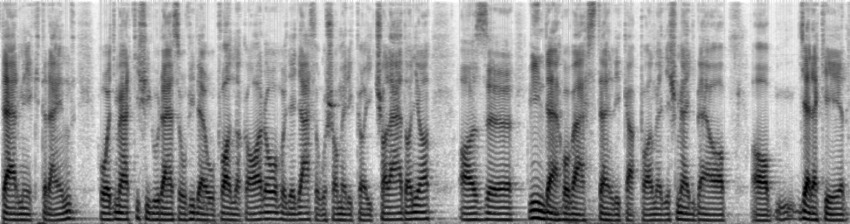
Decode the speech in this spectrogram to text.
terméktrend, hogy már kifigurázó videók vannak arról, hogy egy átlagos amerikai családanya az mindenhová Stanley cup megy, és megy be a, a gyerekért,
